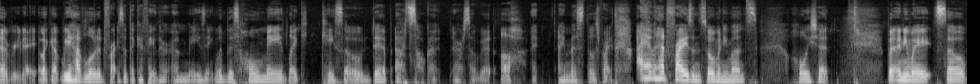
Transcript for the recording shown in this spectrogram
every day. Like uh, we have loaded fries at the cafe. They're amazing with this homemade like queso dip. Oh, it's so good. They're so good. Oh, I, I miss those fries. I haven't had fries in so many months. Holy shit. But anyway, so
